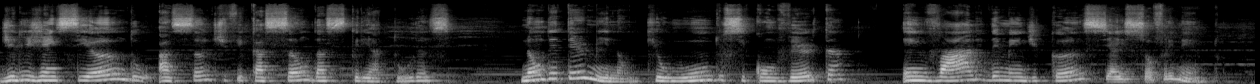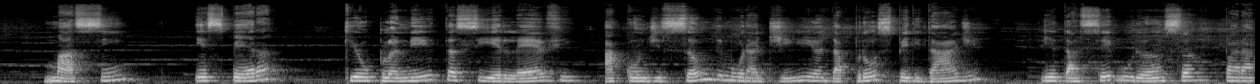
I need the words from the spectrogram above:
diligenciando a santificação das criaturas, não determinam que o mundo se converta em vale de mendicância e sofrimento, mas sim espera que o planeta se eleve à condição de moradia da prosperidade e da segurança para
